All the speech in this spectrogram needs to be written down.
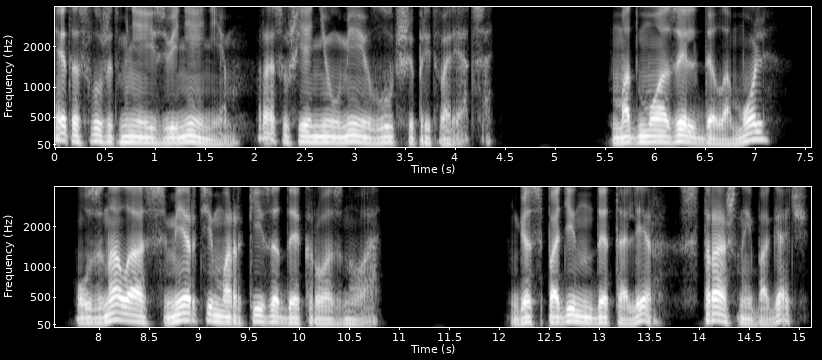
«Это служит мне извинением, раз уж я не умею лучше притворяться». Мадмуазель де Ламоль узнала о смерти маркиза де Круазнуа. Господин де Талер, страшный богач,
